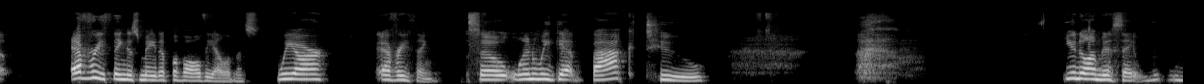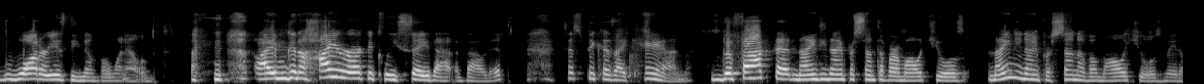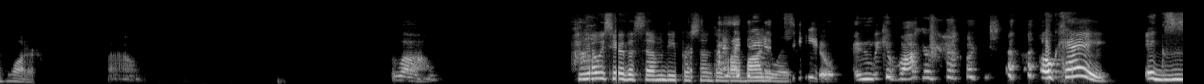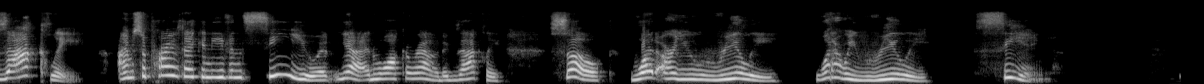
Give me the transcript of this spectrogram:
everything is made up of all the elements. We are everything. So when we get back to you know, I'm going to say water is the number one element. I'm going to hierarchically say that about it just because I can. The fact that 99% of our molecules, 99% of a molecule is made of water. Wow. Wow. We always hear the 70% of our body weight. See you and we could walk around. okay, exactly. I'm surprised I can even see you at, yeah, and walk around. Exactly. So, what are you really, what are we really seeing?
